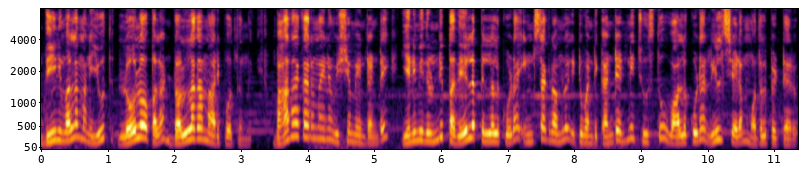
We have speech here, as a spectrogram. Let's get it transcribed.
దీనివల్ల మన యూత్ లోపల డొల్లగా మారిపోతుంది. బాధాకరమైన విషయం ఏంటంటే ఎనిమిది నుండి పదేళ్ళ పిల్లలు కూడా ఇన్స్టాగ్రామ్లో ఇటువంటి కంటెంట్ని చూస్తూ వాళ్ళు కూడా రీల్స్ చేయడం మొదలుపెట్టారు.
